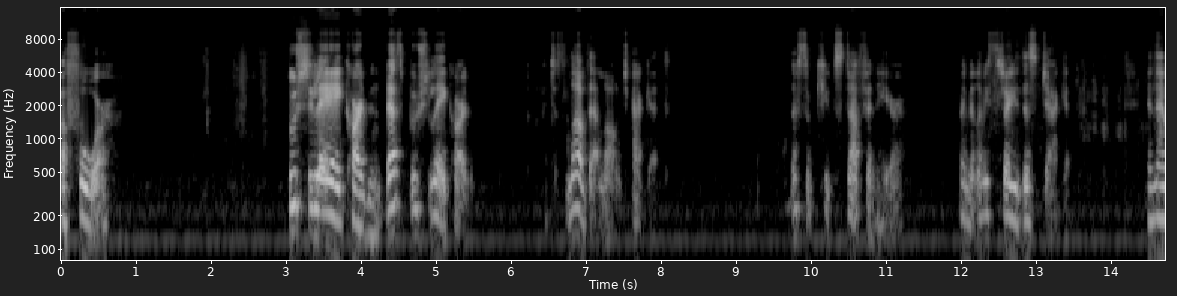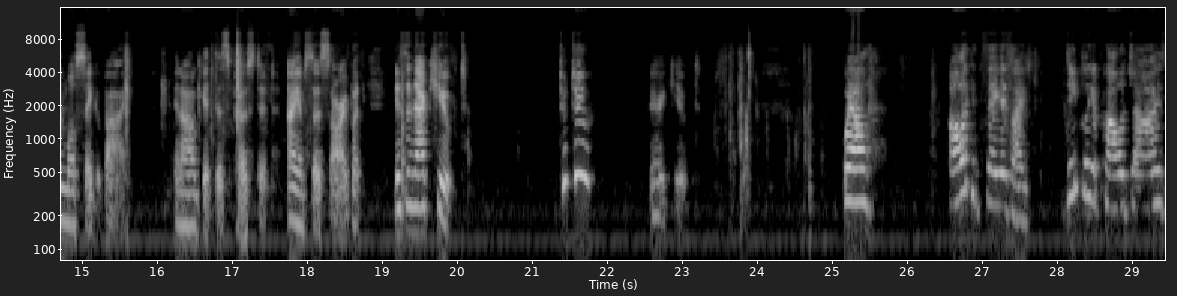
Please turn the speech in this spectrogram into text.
a four. Bouchelet carton, best Bouchelet carton. I just love that long jacket. There's some cute stuff in here. Wait a minute, let me show you this jacket. And then we'll say goodbye. And I'll get this posted. I am so sorry, but isn't that cute? Tutu. Very cute. Well, all I can say is I deeply apologize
